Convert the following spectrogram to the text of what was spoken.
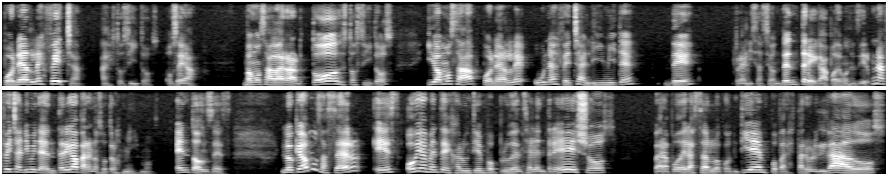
ponerle fecha a estos hitos. O sea, vamos a agarrar todos estos hitos y vamos a ponerle una fecha límite de realización, de entrega, podemos decir. Una fecha límite de entrega para nosotros mismos. Entonces, lo que vamos a hacer es, obviamente, dejar un tiempo prudencial entre ellos, para poder hacerlo con tiempo, para estar holgados.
